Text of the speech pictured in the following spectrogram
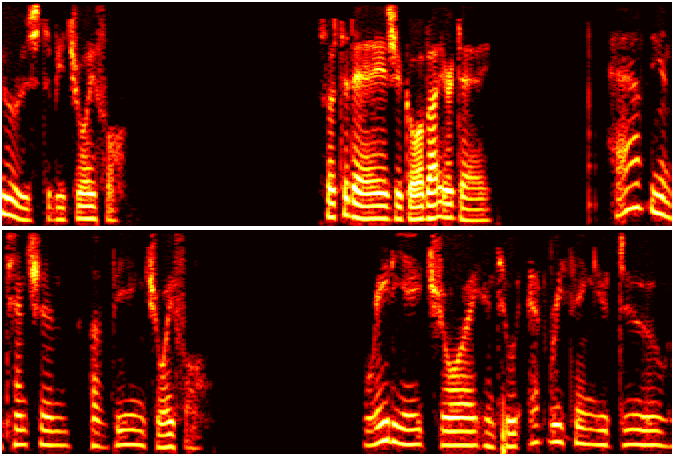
choose to be joyful. So today, as you go about your day, have the intention of being joyful. Radiate joy into everything you do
